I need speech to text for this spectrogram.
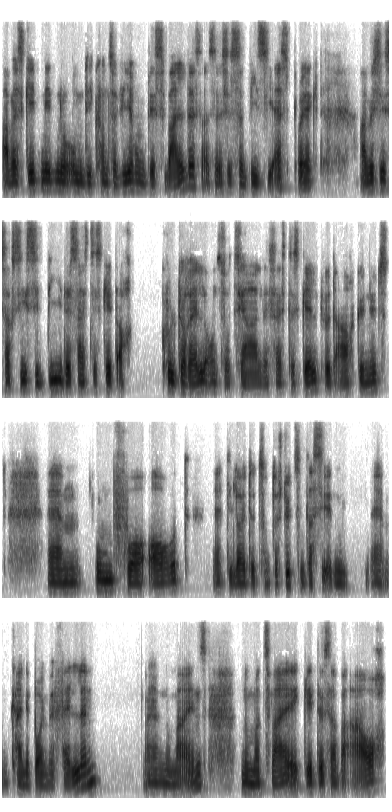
aber es geht nicht nur um die Konservierung des Waldes, also es ist ein BCS-Projekt, aber es ist auch CCB, das heißt, es geht auch kulturell und sozial. Das heißt, das Geld wird auch genützt, ähm, um vor Ort äh, die Leute zu unterstützen, dass sie eben ähm, keine Bäume fällen, äh, Nummer eins. Nummer zwei geht es aber auch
